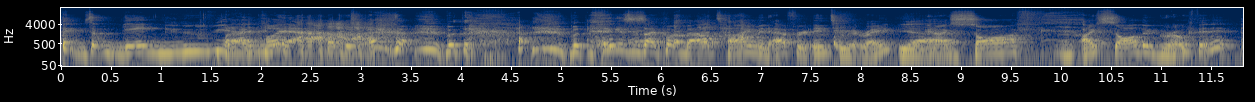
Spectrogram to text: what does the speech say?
Some gay goofy. But I put, but the, but the, but the thing is, is I put mad time and effort into it, right? Yeah. And I saw, I saw the growth in it.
